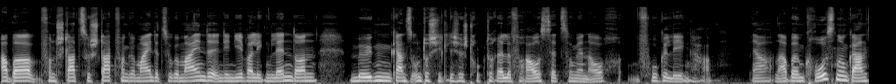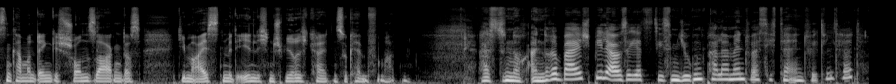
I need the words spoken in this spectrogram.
Aber von Stadt zu Stadt, von Gemeinde zu Gemeinde in den jeweiligen Ländern mögen ganz unterschiedliche strukturelle Voraussetzungen auch vorgelegen haben. Ja, aber im Großen und Ganzen kann man, denke ich, schon sagen, dass die meisten mit ähnlichen Schwierigkeiten zu kämpfen hatten. Hast du noch andere Beispiele, außer jetzt diesem Jugendparlament, was sich da entwickelt hat?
